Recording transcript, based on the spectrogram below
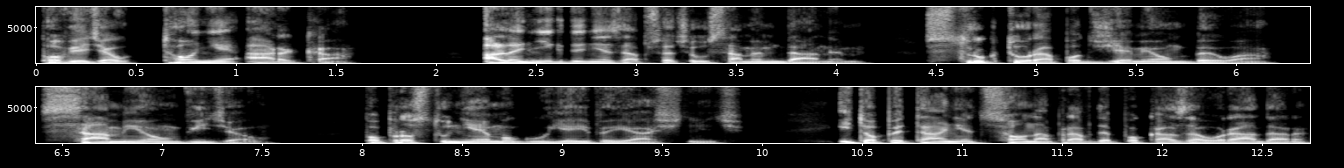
Powiedział, to nie arka, ale nigdy nie zaprzeczył samym danym. Struktura pod ziemią była, sam ją widział. Po prostu nie mógł jej wyjaśnić. I to pytanie, co naprawdę pokazał radar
